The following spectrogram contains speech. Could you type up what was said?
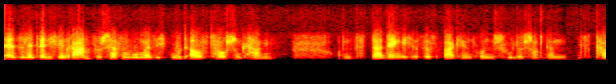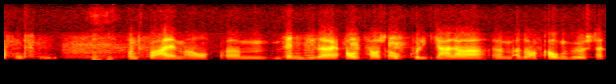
also letztendlich den Rahmen zu schaffen, wo man sich gut austauschen kann. Und da denke ich, ist das Barcamp Grundschule schon ganz passend. Mhm. Und vor allem auch, ähm, wenn dieser Austausch auf kollegialer, ähm, also auf Augenhöhe statt,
